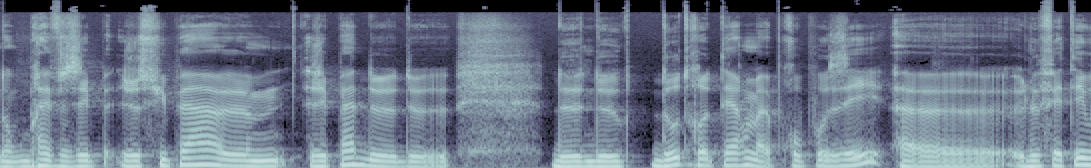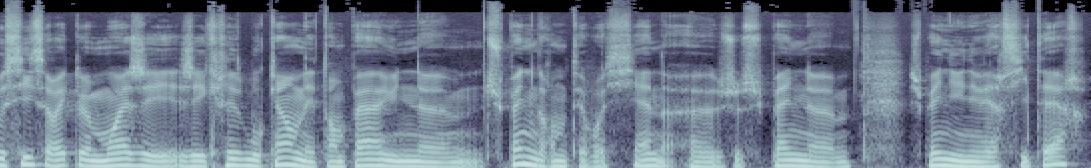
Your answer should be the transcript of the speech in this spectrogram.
Donc, bref, je suis pas, j'ai pas de d'autres termes à proposer. le fait est aussi, c'est vrai que moi, j'ai écrit ce bouquin en n'étant pas une, je suis pas une grande théoricienne, je suis pas une, je suis pas une universitaire.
